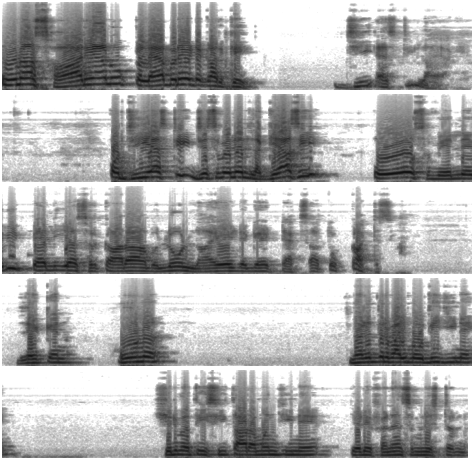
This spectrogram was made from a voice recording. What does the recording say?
ਉਹਨਾਂ ਸਾਰਿਆਂ ਨੂੰ ਕੋਲੈਬੋਰੇਟ ਕਰਕੇ ਜੀਐਸਟੀ ਲਾਇਆ ਗਿਆ। ਔਰ ਜੀਐਸਟੀ ਜਿਸ ਵੇਲੇ ਲੱਗਿਆ ਸੀ, ਉਸ ਵੇਲੇ ਵੀ ਪਹਿਲੀਆਂ ਸਰਕਾਰਾਂ ਵੱਲੋਂ ਲਾਏ ਗਏ ਟੈਕਸਾਂ ਤੋਂ ਘੱਟ ਸੀ। ਲੇਕਿਨ ਹੁਣ ਨਰਿੰਦਰ ਭਾਈ ਮੋਦੀ ਜੀ ਨੇ, ਸ਼੍ਰੀਮਤੀ ਸੀਤਾਰਮਨ ਜੀ ਨੇ, ਜਿਹੜੇ ਫਾਈਨੈਂਸ ਮਿਨਿਸਟਰ ਨੇ,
